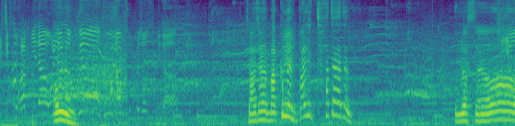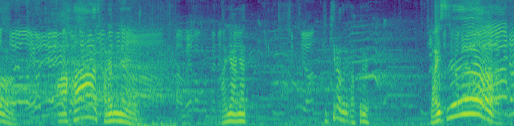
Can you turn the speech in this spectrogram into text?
뒤집고 갑니다. 어우. 올려놓고요. 두 점 좁혀졌습니다. 자 자 마크맨 빨리 찾아야죠 눌렀어요 이었어요. 열려. 아하, 잘했네. 자, 외곽으로 빼내. 아니야. 비키라 그래 아 그래 나이스 물러갑니다.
